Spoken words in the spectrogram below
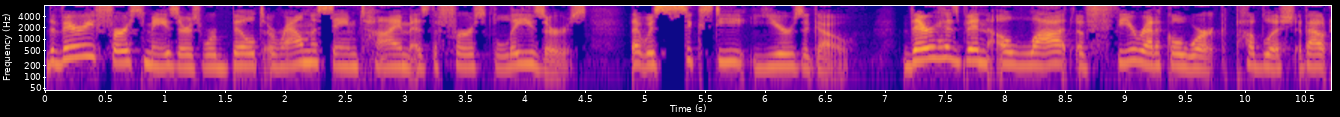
The very first masers were built around the same time as the first lasers. That was 60 years ago. There has been a lot of theoretical work published about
